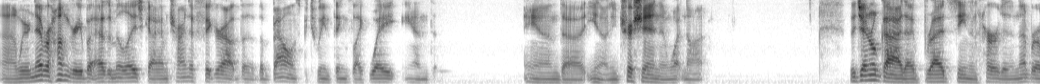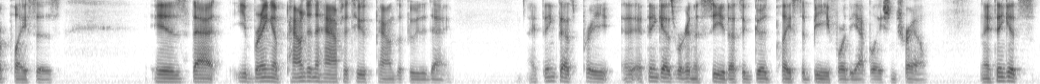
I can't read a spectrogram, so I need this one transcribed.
Uh, we were never hungry, but as a middle-aged guy, I'm trying to figure out the the balance between things like weight and and uh, you know nutrition and whatnot. The general guide I've read, seen, and heard in a number of places is that you bring a pound and a half to two pounds of food a day. I think that's pretty. I think as we're going to see, that's a good place to be for the Appalachian Trail, and I think it's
